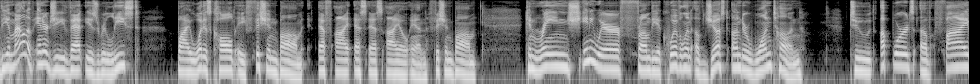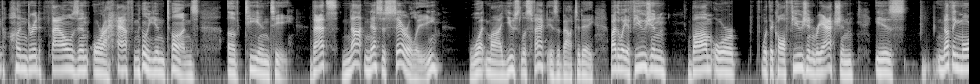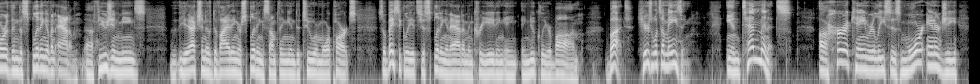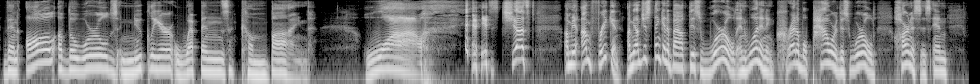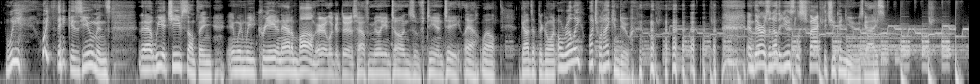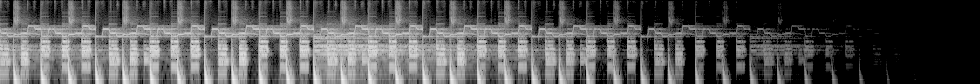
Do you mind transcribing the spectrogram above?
The amount of energy that is released by what is called a fission bomb, F I S S I O N, fission bomb, can range anywhere from the equivalent of just under one ton to upwards of 500,000 or a half million tons of TNT. That's not necessarily what my useless fact is about today. By the way, a fusion bomb or what they call fusion reaction is nothing more than the splitting of an atom. Uh, fusion means the action of dividing or splitting something into two or more parts. So basically, it's just splitting an atom and creating a, a nuclear bomb. But here's what's amazing in 10 minutes, a hurricane releases more energy than all of the world's nuclear weapons combined. Wow. it is just, I mean, I'm freaking. I mean, I'm just thinking about this world and what an incredible power this world harnesses. And we, we think as humans, that we achieve something and when we create an atom bomb. Hey, look at this, half a million tons of TNT. Yeah, well, God's up there going, Oh, really? Watch what I can do. and there is another useless fact that you can use, guys.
